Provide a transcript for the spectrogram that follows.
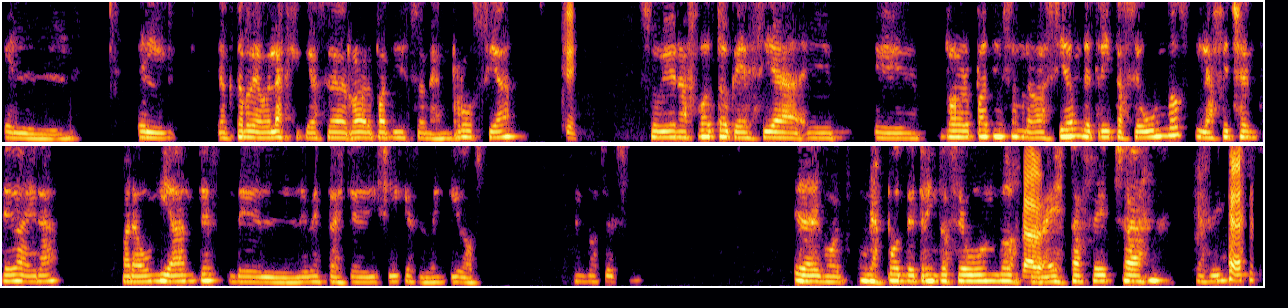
el, el actor de doblaje que hace Robert Pattinson en Rusia Sí. subió una foto que decía eh, eh, Robert Pattinson grabación de 30 segundos y la fecha de entrega era para un día antes del evento este de DC, que es el 22. Entonces, era como un spot de 30 segundos Claro. para esta fecha. Así.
